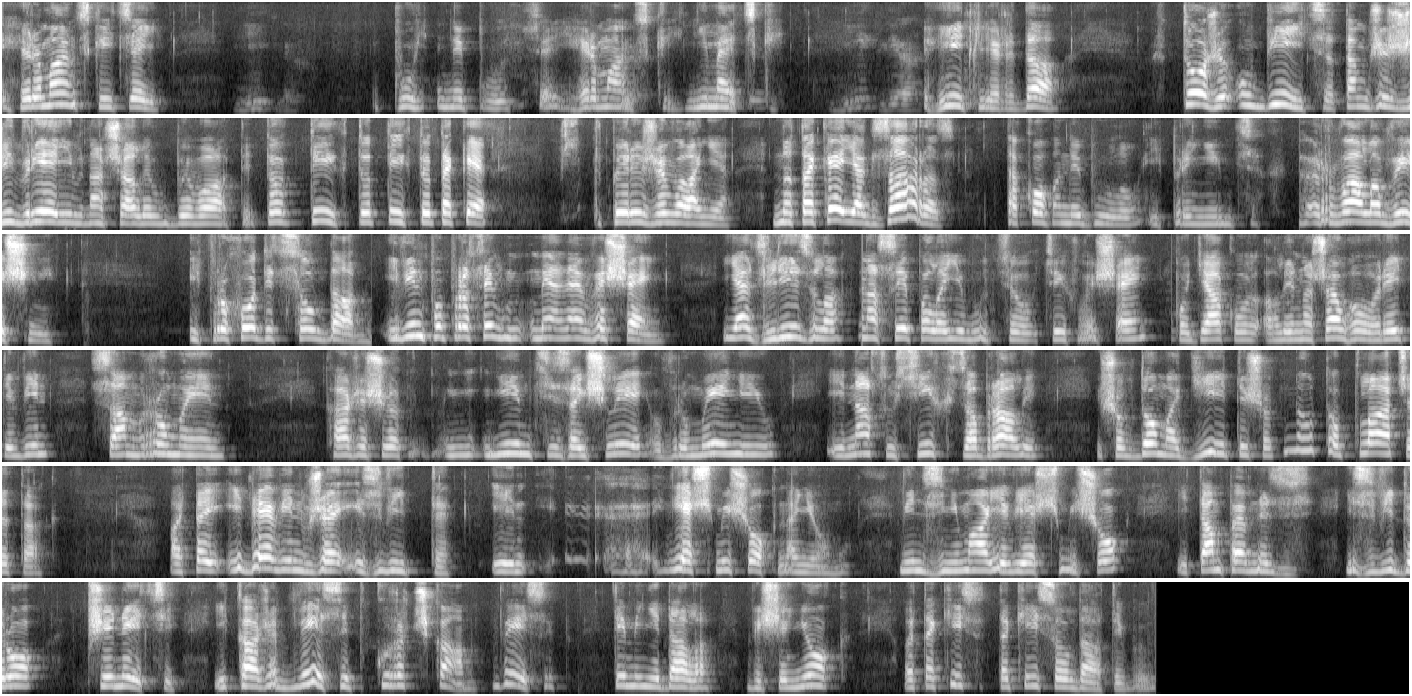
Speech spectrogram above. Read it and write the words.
германський цей, Гітлер. пу, не пу, цей германський, німецький. Гітлер. Гітлер, да. Теж убійця, там же ж євреїв почали вбивати. То тих, то тих, то таке переживання. Ну таке, як зараз, такого не було і при німцях. Рвала вишні, і проходить солдат. І він попросив мене вишень. Я злізла, насипала йому цю, цих вишень, подякувала, але почав говорити він сам румин. Каже, що німці зайшли в Румунію і нас усіх забрали, і що вдома діти, що ну то плаче так. А та й іде він вже і звідти, і е, вещмішок на ньому. Він знімає вещмішок, і там, певне, з, із відро пшениці. І каже: висип курочкам, висип. Ти мені дала вишеньок. Отакі, такі солдати були.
